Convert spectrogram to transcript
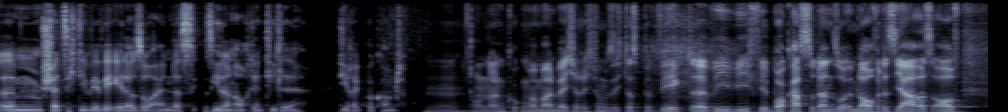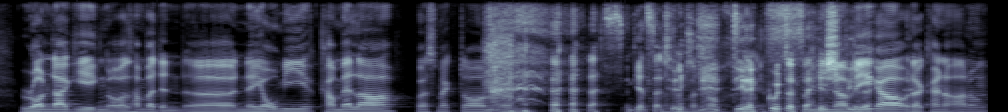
ähm, schätze ich die WWE da so ein, dass sie dann auch den Titel direkt bekommt. Mhm. Und dann gucken wir mal, in welche Richtung sich das bewegt. Äh, wie, wie viel Bock hast du dann so im Laufe des Jahres auf Ronda gegen, was haben wir denn? Äh, Naomi, Carmella bei SmackDown. Ähm, das sind jetzt natürlich direkt gute Selina Vega oder keine Ahnung.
